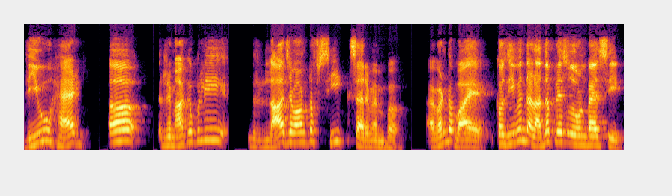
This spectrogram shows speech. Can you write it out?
Diu had a remarkably large amount of Sikhs. I remember. I wonder why. Because even that other place was owned by a Sikh.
